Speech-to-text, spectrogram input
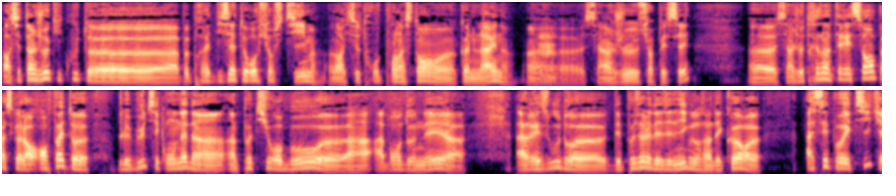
Alors c'est un jeu qui coûte euh, à peu près 17 euros sur Steam. Alors il se trouve pour l'instant euh, qu'online. Euh, mm. C'est un jeu sur PC. c'est un jeu très intéressant parce que alors en fait le but c'est qu'on aide un, un, petit robot abandonné à résoudre des puzzles et des énigmes dans un décor assez poétique.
